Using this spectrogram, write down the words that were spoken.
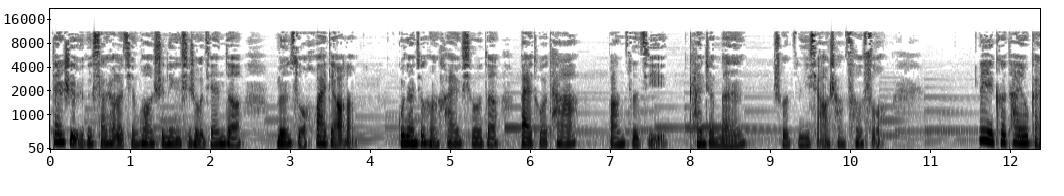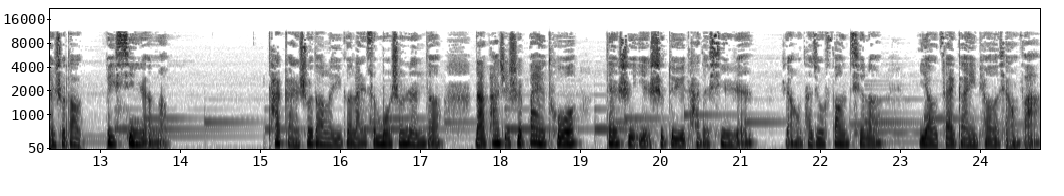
但是有一个小小的情况是那个洗手间的门锁坏掉了，姑娘就很害羞的拜托他帮自己看着门，说自己想要上厕所。那一刻他又感受到被信任了，他感受到了一个来自陌生人的，哪怕只是拜托，但是也是对于他的信任，然后他就放弃了要再干一票的想法，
